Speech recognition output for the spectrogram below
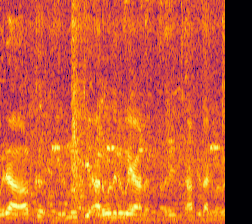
ഒരാൾക്ക് ഇരുന്നൂറ്റി അറുപത് രൂപയാണ് അവർ ചാർജ് ഇതാക്കുന്നത്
